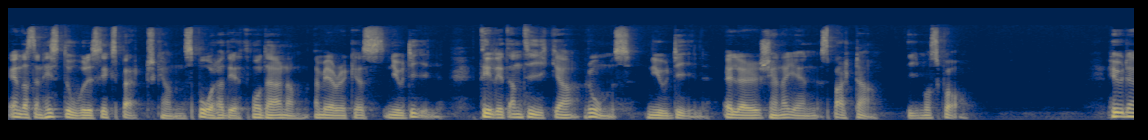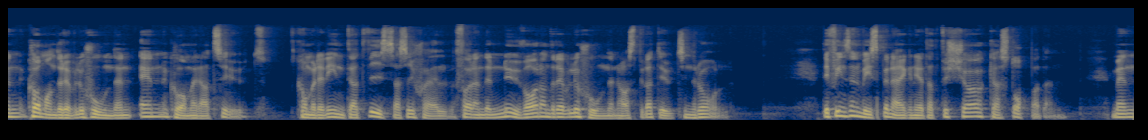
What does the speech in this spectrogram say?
Endast en historisk expert kan spåra det moderna Americas New Deal till det antika Roms New Deal eller känna igen Sparta i Moskva. Hur den kommande revolutionen än kommer att se ut kommer den inte att visa sig själv förrän den nuvarande revolutionen har spelat ut sin roll. Det finns en viss benägenhet att försöka stoppa den, men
